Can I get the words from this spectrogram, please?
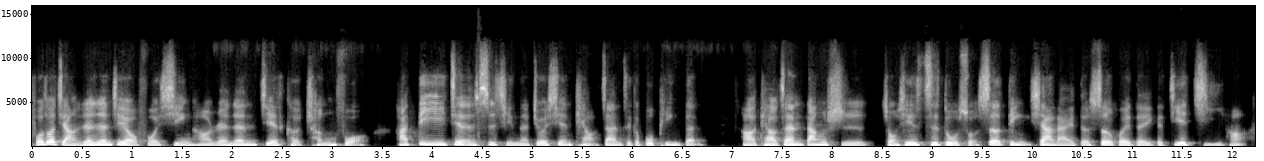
佛陀讲，人人皆有佛性，哈，人人皆可成佛。他第一件事情呢，就先挑战这个不平等，啊，挑战当时种姓制度所设定下来的社会的一个阶级，哈。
